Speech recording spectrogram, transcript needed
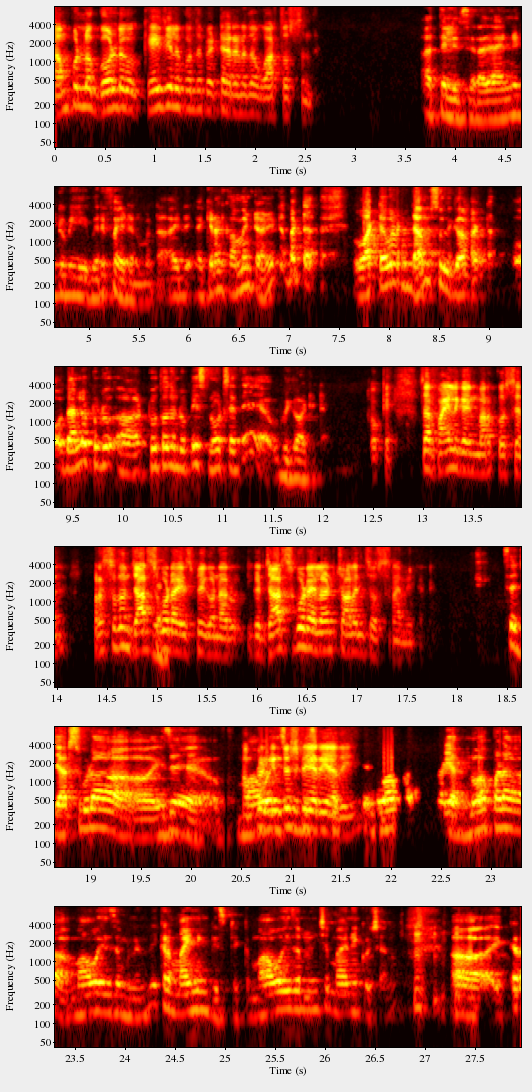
డంపుల్లో గోల్డ్ కేజీలు కొంత పెట్టారనేది ఒక వార్త వస్తుంది. అది తెలియదు సార్ అది I need to be verified అనమాట I cannot comment on it but whatever dumps we got దానిలో two two thousand rupees notes అయితే we got it okay. Sir ఫైనల్గా మరొక క్వశ్చన్ ప్రస్తుతం జార్జ్ కూడా ఎస్పీగా ఉన్నారు. ఇక జార్జ్ కూడా ఎలాంటి ఛాలెంజ్ వస్తున్నాయి మీకు సో జర్స్ కూడా ఈజ్ ఏ. నువాపడ మావోయిజం ఉంది. ఇక్కడ మైనింగ్ డిస్ట్రిక్ట్ మావోయిజం నుంచి మైనింగ్ వచ్చాను. ఇక్కడ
